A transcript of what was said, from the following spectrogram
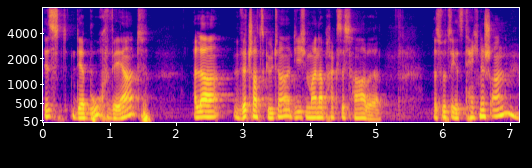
ist der Buchwert aller Wirtschaftsgüter, die ich in meiner Praxis habe. Das hört sich jetzt technisch an,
